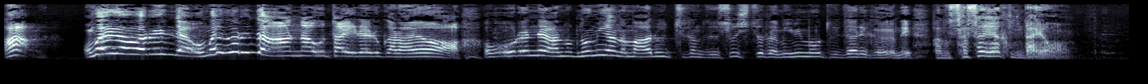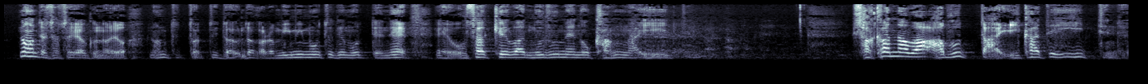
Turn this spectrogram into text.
あお前が悪いんだよ。お前が悪いんだよ。あんな歌入れるからよ。俺ねあの飲み屋の周り歩いてたんでそしたら耳元で誰かがねあのささやくんだよ。なんでささやくのよ。なんて言ったってだだから耳元でもってね、えーお酒はぬるめの勘がいいって。魚は炙ったイカでいいってんだよ。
